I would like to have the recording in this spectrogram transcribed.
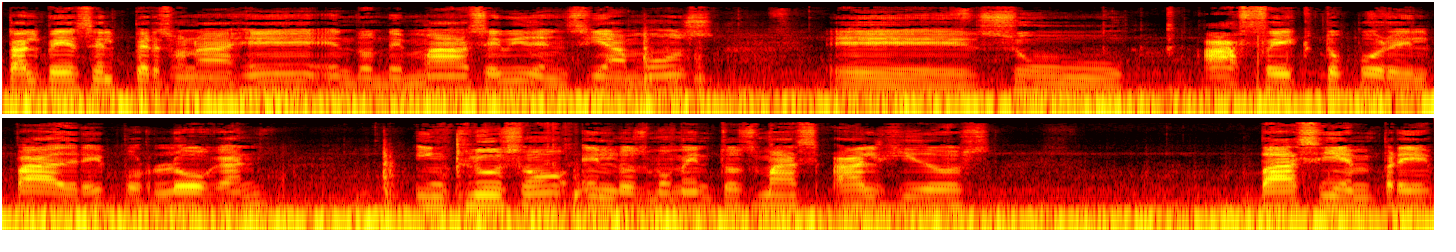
tal vez el personaje en donde más evidenciamos eh, su afecto por el padre, por Logan, incluso en los momentos más álgidos va siempre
